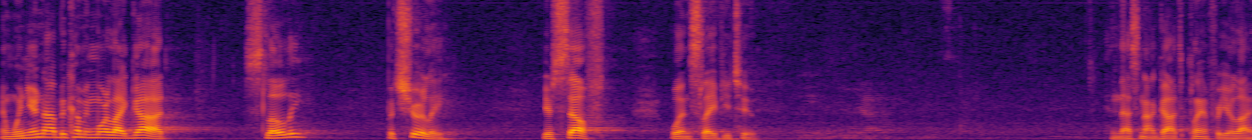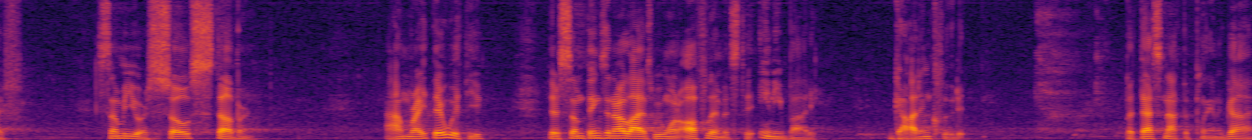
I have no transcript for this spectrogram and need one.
And when you're not becoming more like God, slowly but surely, yourself will enslave you too. And that's not God's plan for your life. Some of you are so stubborn. I'm right there with you. There's some things in our lives we want off limits to anybody, God included. But that's not the plan of God.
